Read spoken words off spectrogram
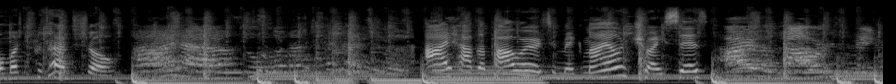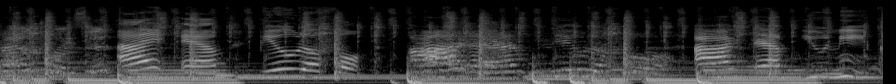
So much potential. I have so much potential. I have the power to make my own choices. I have the power to make my own choices. I am beautiful. I am beautiful. I am unique.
